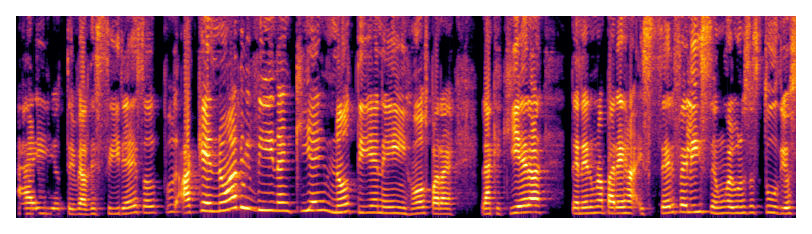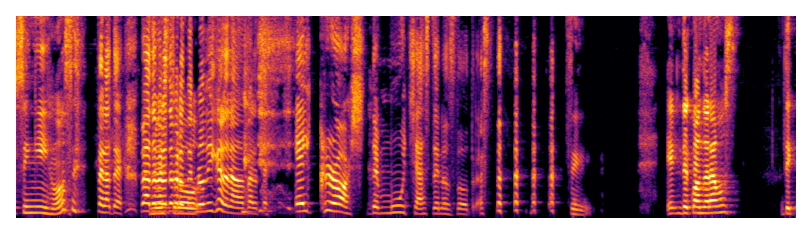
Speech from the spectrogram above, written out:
Ay, yo te iba a decir eso. Pues, a que no adivinan quién no tiene hijos para la que quiera tener una pareja y ser feliz según algunos estudios sin hijos. Espérate, espérate, espérate, espérate, no digas nada, espérate. El crush de muchas de nosotras. Sí. De cuando éramos de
